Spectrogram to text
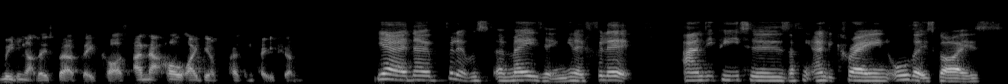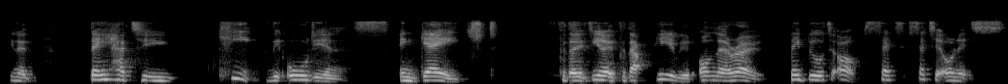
Reading out those birthday cards and that whole idea of presentation. Yeah, no, Phillip was amazing. You know, Phillip, Andy Peters, I think Andy Crane, all those guys. You know, they had to keep the audience engaged for those, you know, for that period on their own. They built it up, set set it on its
